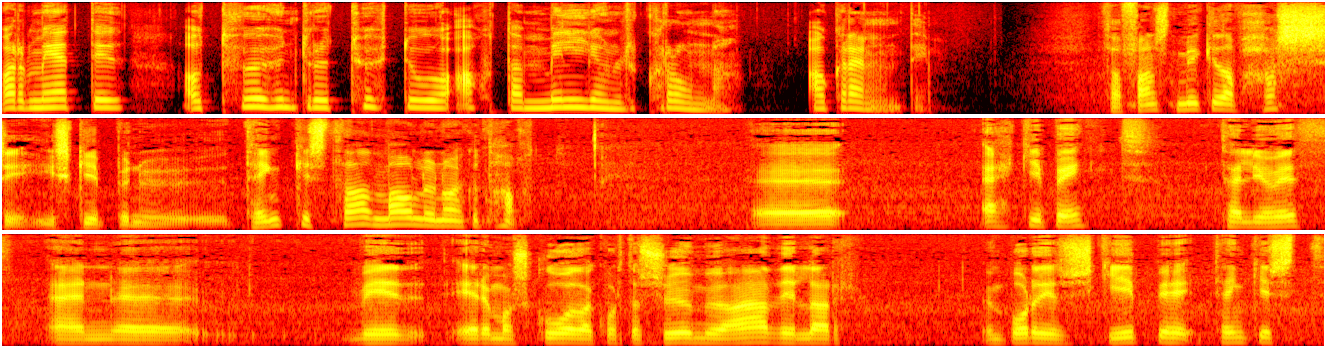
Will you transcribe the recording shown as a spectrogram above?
var metið á 228 miljónur króna á Grænlandi. Það fannst mikið af hassi í skipinu. Tengist það málun á einhvern hátt? Eh, ekki beint, teljum við, en eh, við erum að skoða hvort að sömu aðilar um borðið þessu skipi tengist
